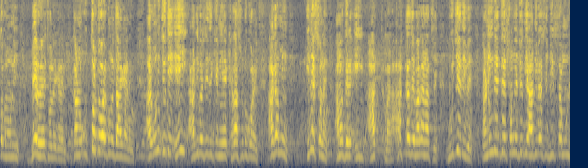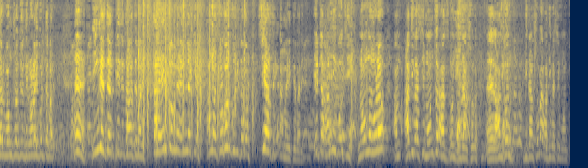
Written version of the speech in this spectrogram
তখন উনি বের হয়ে চলে গেলেন। কারণ উত্তর দেওয়ার কোনো জায়গা নেই। আর উনি যদি এই আদিবাসীদেরকে নিয়ে খেলা শুরু করেন আগামী ইলেকশনে আমাদের এই আট আটটা যে বাগান আছে, বুঝিয়ে দিবে। কারণ ইংরেজদের সঙ্গে যদি আদিবাসী বিরসা মুন্ডার বংশ যদি লড়াই করতে পারে হ্যাঁ ইংরেজদের যদি দাঁড়াতে পারে, তাহলে এরকম এমএলএকে আমরা যখন খুশি তখন চেয়ার থেকে নামাই দিতে পারি। এটা আমি বলছি নন্দন ওরাও আদিবাসী মঞ্চ রাজগঞ্জ বিধানসভা রাজগঞ্জ বিধানসভা আদিবাসী মঞ্চ।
